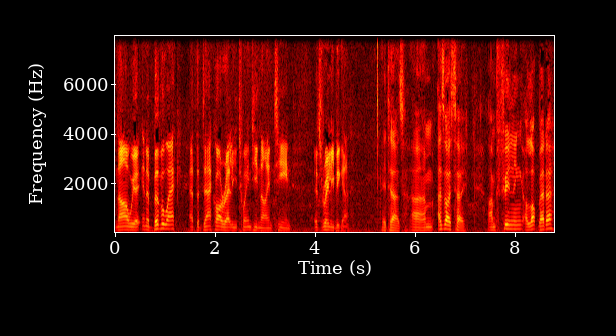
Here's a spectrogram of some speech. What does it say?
Now we're in a bivouac at the Dakar Rally 2019. It's really begun. It has. Um, as I say, I'm feeling a lot better.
